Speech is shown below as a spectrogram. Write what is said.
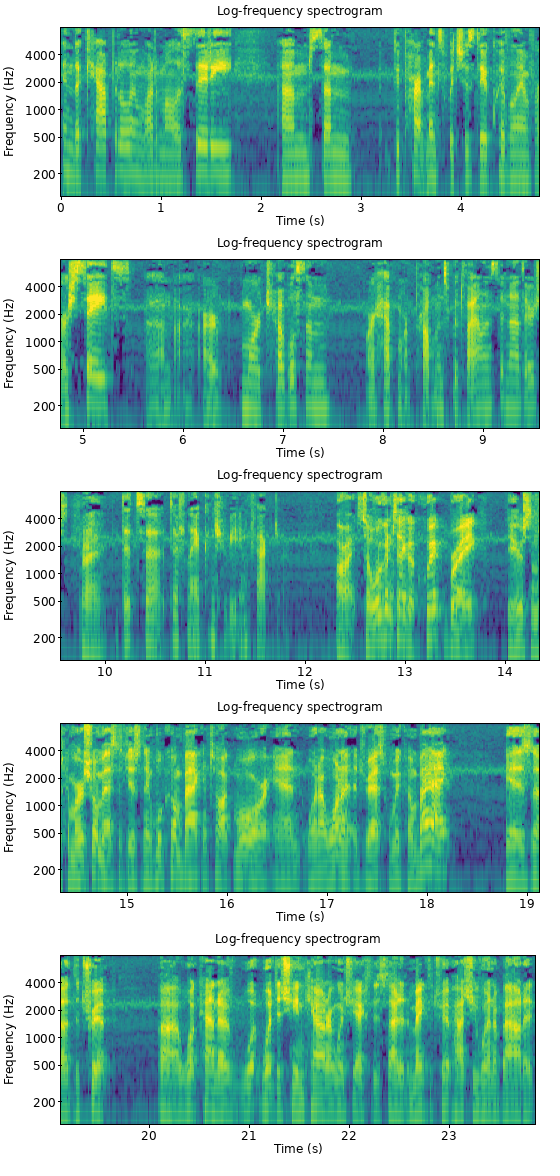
in the capital in Guatemala City. Um, some departments, which is the equivalent of our states, um, are, are more troublesome or have more problems with violence than others. Right. But that's uh, definitely a contributing factor. All right. So we're going to take a quick break to hear some commercial messages, and then we'll come back and talk more. And what I want to address when we come back is uh, the trip. Uh, what kind of what, what did she encounter when she actually decided to make the trip? How she went about it,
